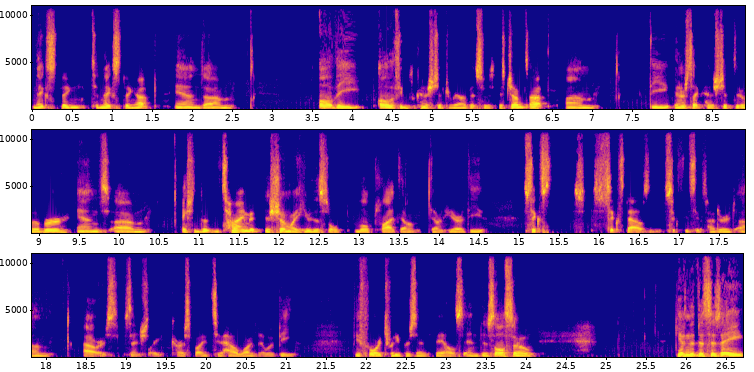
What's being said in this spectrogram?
next thing, to next thing up, and um, all the all the things kind of shift around a bit. So it's, jumped up. Um, the intersect has shifted over, and um, actually the, the time is shown right here. This little little plot down down here. The six six thousand sixty six hundred um, hours essentially corresponding to how long that would be before twenty percent fails. And there's also Given that this is a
